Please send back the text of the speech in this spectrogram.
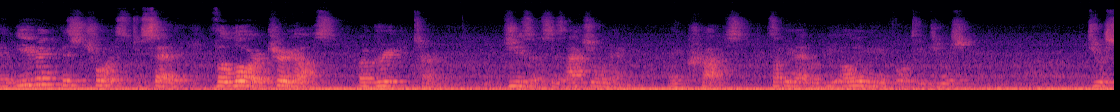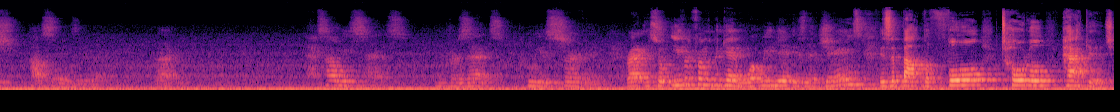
and even his choice to say, the Lord, Kyrios, a Greek term, Jesus, his actual name, and Christ, something that would be only meaningful to Jewish Jewish Palestinians today, right? That's how he says and presents who he is serving. Right? And so, even from the beginning, what we get is that James is about the full, total package.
